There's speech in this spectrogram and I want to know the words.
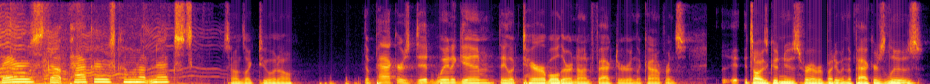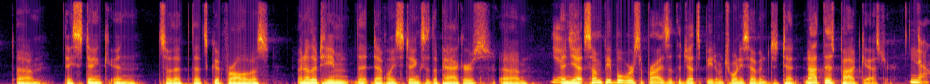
Bears got Packers coming up next. Sounds like 2 and 0. The Packers did win again. They look terrible. They're a non factor in the conference. It's always good news for everybody when the Packers lose. Um, they stink, and so that that's good for all of us. Another team that definitely stinks is the Packers. Um, Yes. And yet, some people were surprised that the Jets beat them 27 to 10. Not this podcaster. No.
